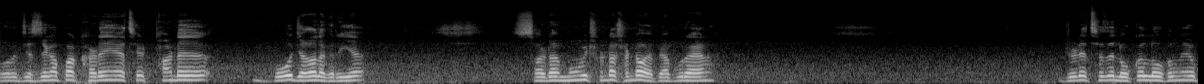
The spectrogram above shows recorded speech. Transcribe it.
ਔਰ ਜਿਸ ਜਗ੍ਹਾ ਆਪਾਂ ਖੜੇ ਆ ਇੱਥੇ ਠੰਡ ਬਹੁਤ ਜ਼ਿਆਦਾ ਲੱਗ ਰਹੀ ਹੈ। ਸਾਡਾ ਮੂੰਹ ਵੀ ਠੰਡਾ ਠੰਡਾ ਹੋਇਆ ਪਿਆ ਪੂਰਾ ਐਨ। ਜਿਹੜੇ ਇੱਥੇ ਦੇ ਲੋਕਲ ਲੋਕਲ ਨੇ ਉਹ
